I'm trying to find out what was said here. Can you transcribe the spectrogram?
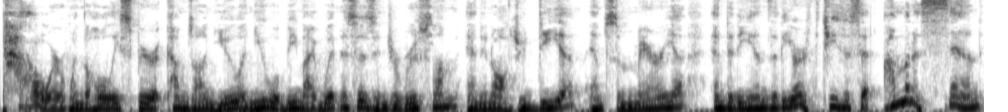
Power when the Holy Spirit comes on you, and you will be my witnesses in Jerusalem and in all Judea and Samaria and to the ends of the earth. Jesus said, I'm going to send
